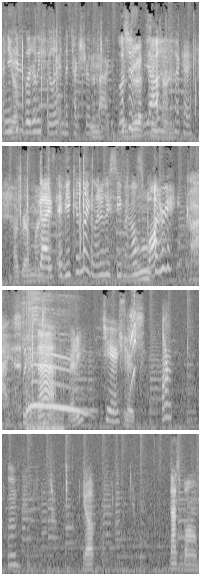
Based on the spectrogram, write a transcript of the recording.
And you Yep. can literally feel it in the texture of the Mm. bag. Let's do it at the same yeah. time. Okay. I'll grab mine. Guys, if you can like literally see my mouth Ooh. watering. Guys, look at that. Ready? Cheers. Cheers. Mm. Yup. That's bomb.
